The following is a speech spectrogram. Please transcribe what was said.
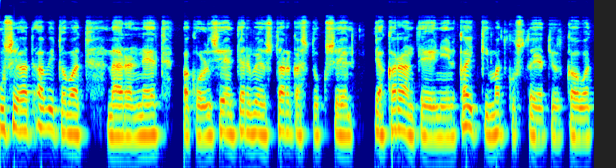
Useat avit ovat määränneet pakolliseen terveystarkastukseen ja karanteeniin kaikki matkustajat, jotka ovat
